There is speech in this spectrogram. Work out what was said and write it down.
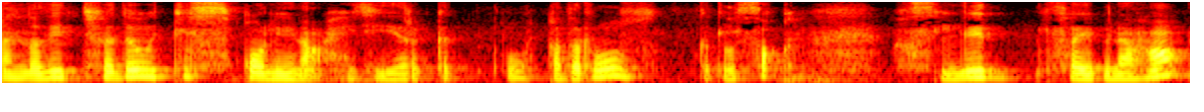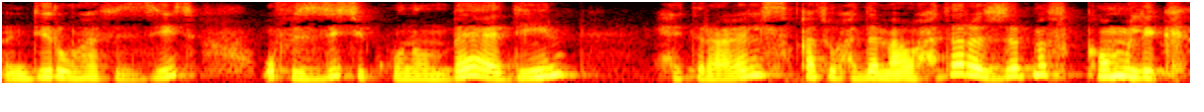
غادي نتفاداو يتلصقوا لينا. حيت هي راه ورقه الروز كتلصق خص اللي صايبناها نديروها في الزيت. وفي الزيت يكونوا مباعدين حيت راه لصقات وحدة مع وحدة راه الجاب ما فكهم لك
